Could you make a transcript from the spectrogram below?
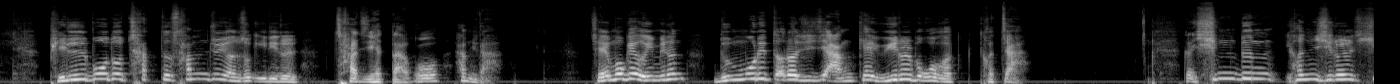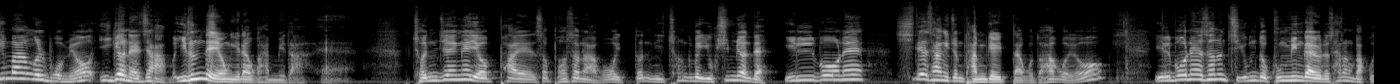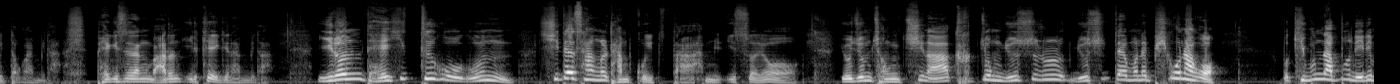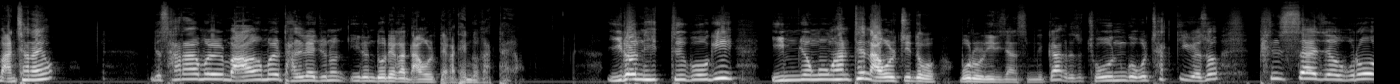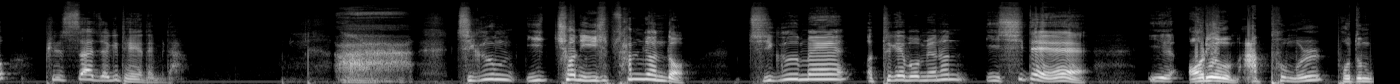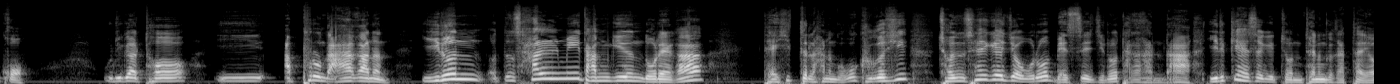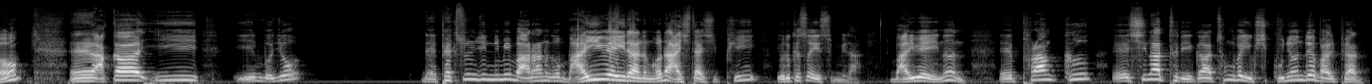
빌보드 차트 3주 연속 1위를 차지했다고 합니다. 제목의 의미는 눈물이 떨어지지 않게 위를 보고 걷자. 그러니까 힘든 현실을 희망을 보며 이겨내자 뭐 이런 내용이라고 합니다. 예. 전쟁의 여파에서 벗어나고 있던 이 1960년대 일본의 시대상이 좀 담겨 있다고도 하고요. 일본에서는 지금도 국민가요로 사랑받고 있다고 합니다. 백이사장 말은 이렇게 얘기를 합니다. 이런 대히트곡은 시대상을 담고 있다 있어요. 요즘 정치나 각종 뉴스를 뉴스 때문에 피곤하고 뭐 기분 나쁜 일이 많잖아요. 근데 사람을 마음을 달래주는 이런 노래가 나올 때가 된 것 같아요. 이런 히트곡이 임영웅한테 나올지도 모를 일이지 않습니까? 그래서 좋은 곡을 찾기 위해서 필사적으로 필사적이 돼야 됩니다. 아, 지금 2023년도 지금의 어떻게 보면은 이 시대에 이 어려움, 아픔을 보듬고 우리가 더 이 앞으로 나아가는 이런 어떤 삶이 담기는 노래가 대히트를 하는 거고 그것이 전 세계적으로 메시지로 다가간다. 이렇게 해석이 좀 되는 것 같아요. 에, 아까 이, 이 뭐죠? 네, 백순진 님이 말하는 그 마이웨이라는 건 아시다시피 이렇게 써 있습니다. 마이웨이는 에, 프랑크 에, 시나트리가 1969년도에 발표한 에,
